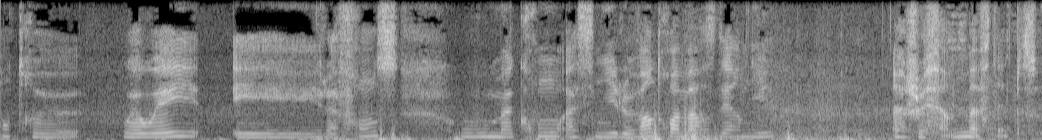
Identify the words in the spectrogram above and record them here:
entre Huawei et la France, où Macron a signé le 23 mars dernier. Ah, je vais fermer ma fenêtre parce que...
